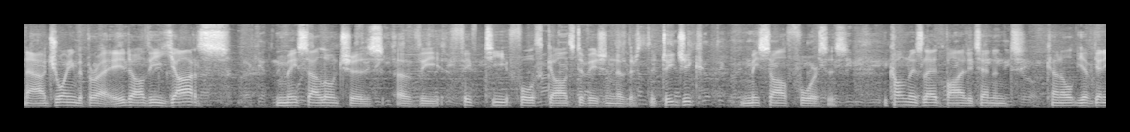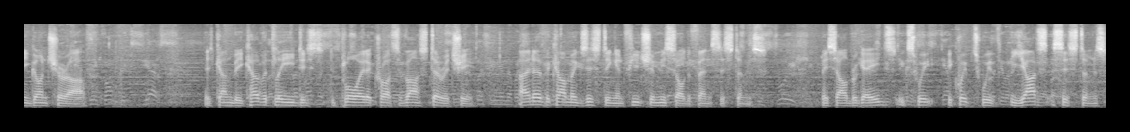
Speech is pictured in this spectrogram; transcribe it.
Now, joining the parade are the Yars missile launchers of the 54th Guards Division of the Strategic Missile Forces. The column is led by Lieutenant Colonel Yevgeny Goncharov. It can be covertly deployed across vast territory and overcome existing and future missile defense systems. Missile brigades equipped with YARS systems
